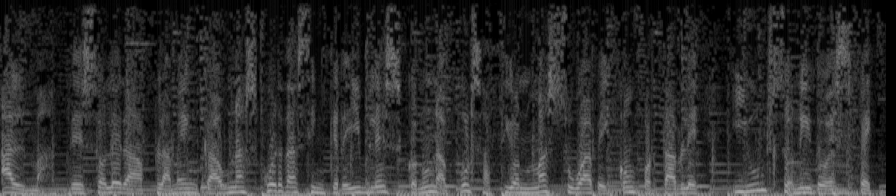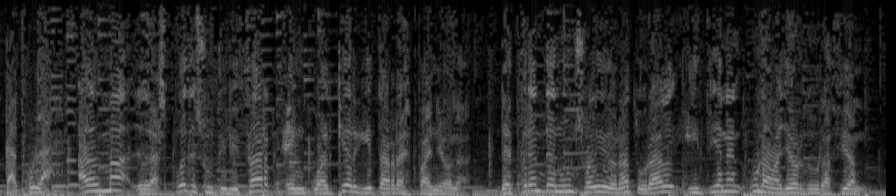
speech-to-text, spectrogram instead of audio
Alma, de Solera Flamenca, unas cuerdas increíbles con una pulsación más suave y confortable y un sonido espectacular. Alma las puedes utilizar en cualquier guitarra española. Desprenden un sonido natural y tienen una mayor duración.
